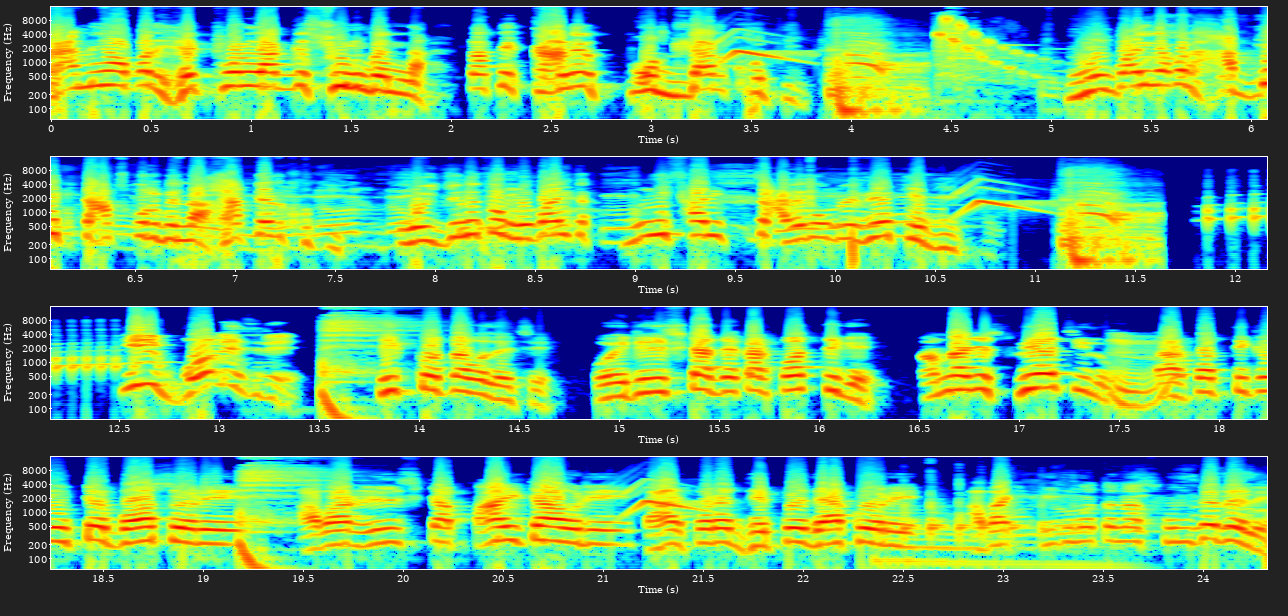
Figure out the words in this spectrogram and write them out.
কানে আবার হেডফোন লাগবে শুনবেন না, তাতে কানের পর্দার ক্ষতি। মোবাইল আবার হাত দিয়ে টাচ করবেন না, হাতের ক্ষতি। ওই জন্য তো মোবাইলটা মশারি চালের উপরে রেখে দিচ্ছে কি বলিস রে ঠিক কথা বলেছে ওই রিলসটা দেখার পর থেকে আমরা যে শুয়েছিলাম হুম। তারপর থেকে উঠে বস ওরে আবার রিলসটা পাল্টাও রে তারপরে ধেপে দেখো রে আবার ঠিক মতো না শুনতে পেলে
